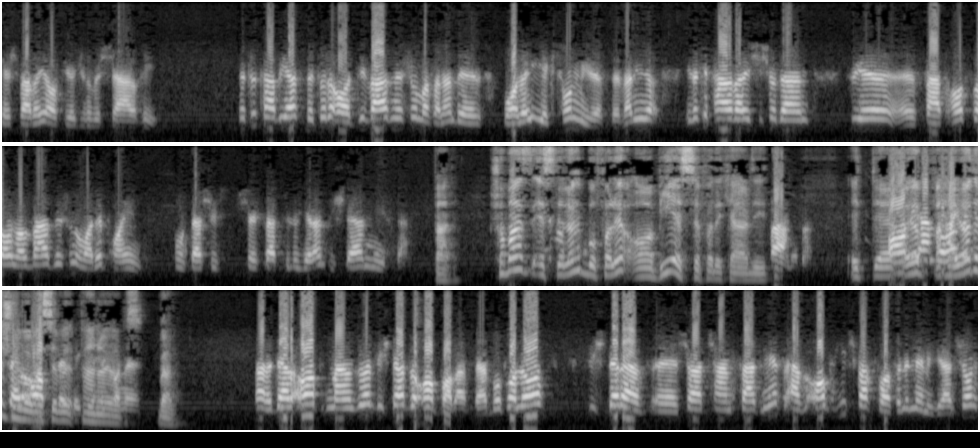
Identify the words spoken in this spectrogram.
کشورهای آسیا جنوب شرقی. که تو طبیعت به طور عادی وزنشون مثلا به بالای یک تن می‌رسه ولی اینا که پرورشی شدن توی صدها سال وزنشون اومده پایین. 500 600 کیلوگرم بیشتر نیستن. بله. شما از اصطلاح بوفالو آبی استفاده کردید. بله بله. آیا حیاتشون وابسته به. است؟ بله. بله در آب منظورم بیشتر به آب وابسته بوفالا بیشتر از شاید چند صد متر از آب هیچ وقت فاصله نمی‌گیرن چون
